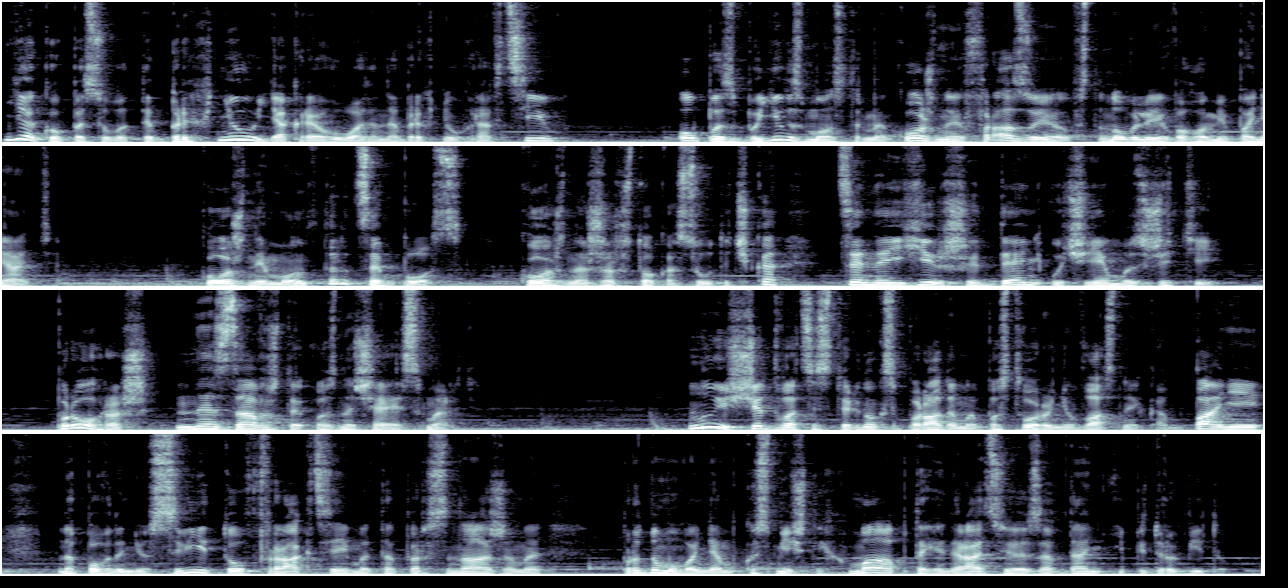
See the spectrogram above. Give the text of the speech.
як описувати брехню, як реагувати на брехню гравців. Опис боїв з монстрами кожною фразою встановлює вагомі поняття. Кожний монстр це бос, Кожна жорстока сутичка це найгірший день у чиємусь житті. Програш не завжди означає смерть. Ну і ще 20 сторінок з порадами по створенню власної кампанії, наповненню світу, фракціями та персонажами, продумуванням космічних мап та генерацією завдань і підробіток.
